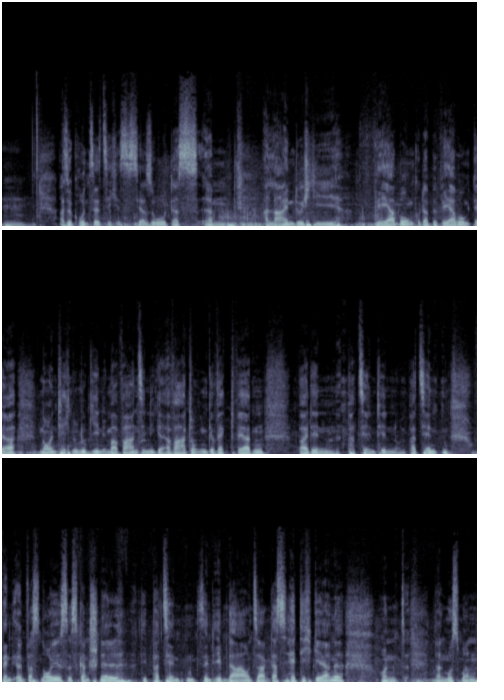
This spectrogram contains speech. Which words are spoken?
Mhm. Also grundsätzlich ist es ja so, dass ähm, allein durch die Werbung oder Bewerbung der neuen Technologien immer wahnsinnige Erwartungen geweckt werden bei den Patientinnen und Patienten. Wenn irgendwas Neues ist, ganz schnell, die Patienten sind eben da und sagen, das hätte ich gerne. Und dann muss man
